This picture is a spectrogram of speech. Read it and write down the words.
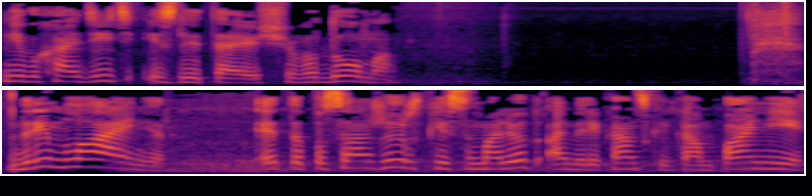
не выходить из летающего дома. Dreamliner это пассажирский самолет американской компании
